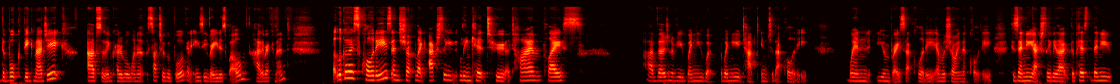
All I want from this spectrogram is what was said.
the book Big Magic, absolutely incredible. One of such a good book and easy read as well. Highly recommend. But look at those qualities and show, like actually link it to a time, place, version of you when you were when you tapped into that quality when you embrace that quality and were showing that quality because then you actually be like the person then you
